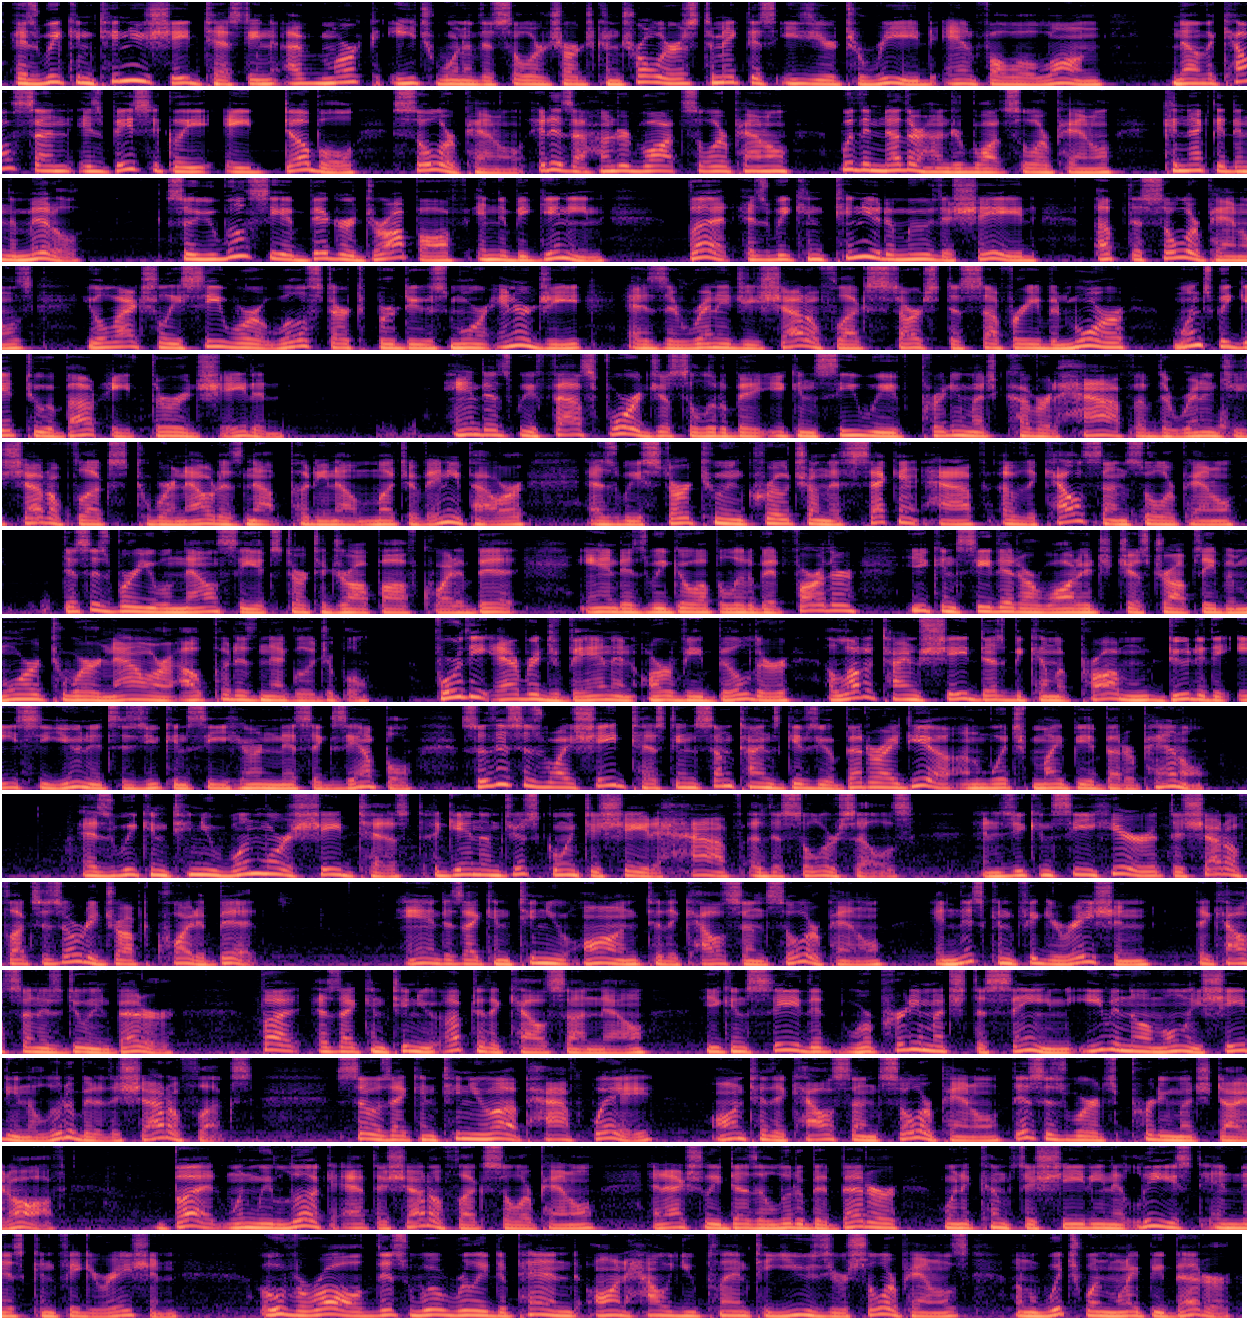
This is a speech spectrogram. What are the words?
As we continue shade testing, I've marked each one of the solar charge controllers to make this easier to read and follow along. Now the Callsun is basically a double solar panel. It is a 100 watt solar panel with another 100 watt solar panel connected in the middle. So you will see a bigger drop off in the beginning, but as we continue to move the shade up the solar panels, you'll actually see where it will start to produce more energy as the Renogy Shadow Flux starts to suffer even more once we get to about a third shaded. And as we fast forward just a little bit, you can see we've pretty much covered half of the Renogy Shadow Flux to where now it is not putting out much of any power. As we start to encroach on the second half of the Callsun solar panel, this is where you will now see it start to drop off quite a bit. And as we go up a little bit farther, you can see that our wattage just drops even more to where now our output is negligible. For the average van and RV builder, a lot of times shade does become a problem due to the AC units as you can see here in this example. So this is why shade testing sometimes gives you a better idea on which might be a better panel. As we continue one more shade test, again I'm just going to shade half of the solar cells. And as you can see here, the shadow flux has already dropped quite a bit. And as I continue on to the Callsun solar panel, in this configuration, the Callsun is doing better. But as I continue up to the Callsun now, you can see that we're pretty much the same even though I'm only shading a little bit of the shadow flux. So as I continue up halfway onto the Callsun solar panel, this is where it's pretty much died off. But when we look at the shadow flux solar panel, it actually does a little bit better when it comes to shading at least in this configuration. Overall, this will really depend on how you plan to use your solar panels on which one might be better.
